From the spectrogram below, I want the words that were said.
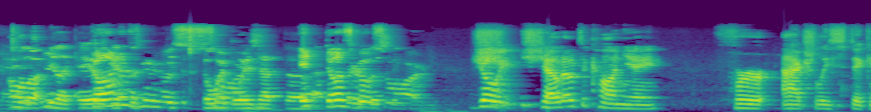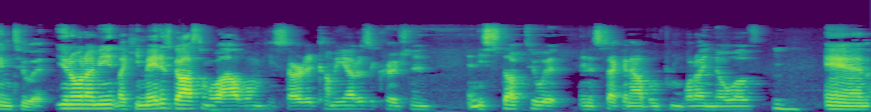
man. Hold it's on. gonna be like, hey, Donda's the, gonna go so Soy hard. Boys at the. It at does third go so hard. party. Joey, shout out to Kanye for actually sticking to it. You know what I mean? Like he made his gospel album, he started coming out as a Christian, and he stuck to it in his second album, from what I know of. Mhm. And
